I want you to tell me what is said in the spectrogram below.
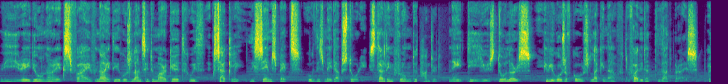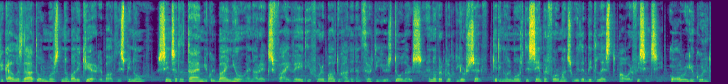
the Radeon RX 590 was launched into market with exactly the same specs of this made-up story, starting from 280 US dollars if you was of course lucky enough to find it at that price. Regardless that, almost nobody cared about the spin-off, since at the time you could buy new NRX 580 for about 230 US dollars and overclock yourself, getting almost the same performance with a bit less power efficiency. Or you could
